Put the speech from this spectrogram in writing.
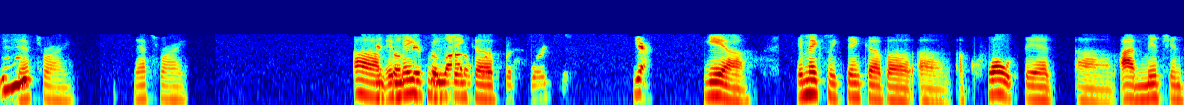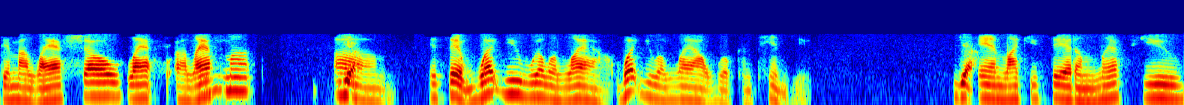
Mhm. That's right. That's right. Um, and it so makes me think of work, of. Yeah. yeah. It makes me think of a a, a quote that uh, I mentioned in my last show last uh, last Mhm. month. Yeah. It said, "What you will allow, what you allow, will continue." Yeah. And like you said, unless you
